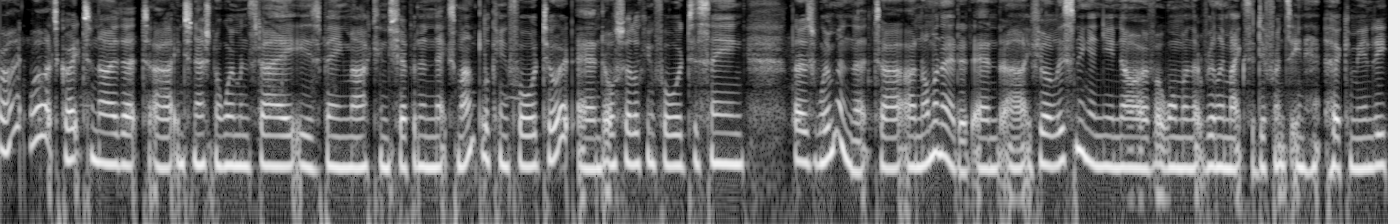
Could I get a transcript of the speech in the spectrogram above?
right. Well, it's great to know that uh, International Women's Day is being marked in Shepparton next month. Looking forward to it, and also looking forward to seeing those women that uh, are nominated. And uh, if you're listening and you know of a woman that really makes a difference in her community,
